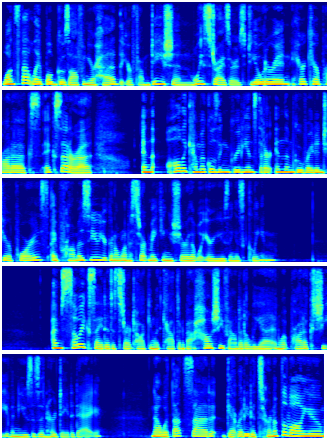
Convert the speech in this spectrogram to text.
Once that light bulb goes off in your head that your foundation, moisturizers, deodorant, hair care products, etc., and all the chemicals and ingredients that are in them go right into your pores, I promise you, you're going to want to start making sure that what you're using is clean. I'm so excited to start talking with Catherine about how she founded Aillea and what products she even uses in her day to day. Now, with that said, get ready to turn up the volume,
